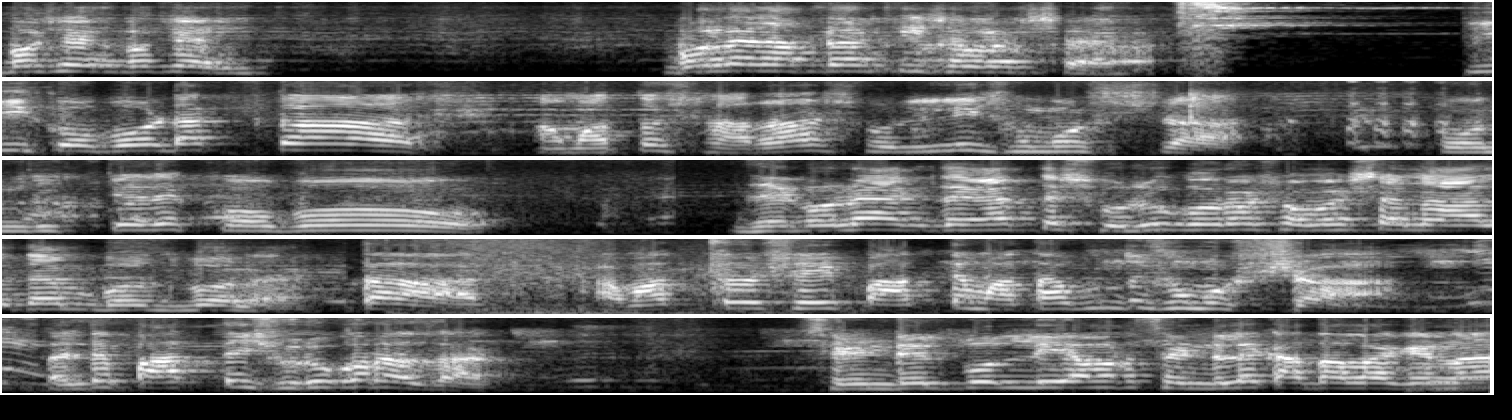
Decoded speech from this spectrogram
বসেন বসেন। বলেন আপনার কি সমস্যা? কি কব ডাক্তার? আমার তো সারা শরীরই সমস্যা। কোন দিক থেকে কব? যে কোনো এক জায়গাতে শুরু করো সমস্যা না হলে আমি বসবো না। ডাক্তার আমার তো সেই পাততে মাথা পর্যন্ত সমস্যা। তাহলে তো পাততে শুরু করা যাক। স্যান্ডেল পরলি আমার স্যান্ডেলে কাদা লাগে না।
